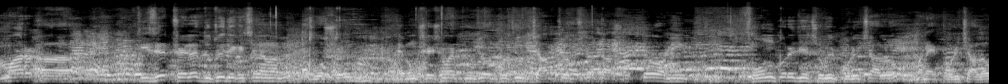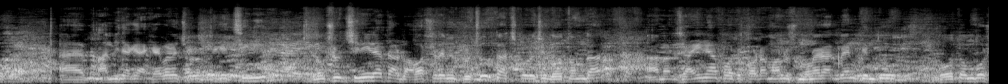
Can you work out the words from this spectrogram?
আমার টিজের ট্রেলার দুটোই দেখেছিলাম আমি, অবশ্যই। এবং সেই সময় পুজোর প্রচুর চাপ চলছিল, তা সত্ত্বেও আমি ফোন করে যে ছবির পরিচালক মানে পরিচালক আমি তাকে একেবারে ছোট থেকে চিনি, এবং শুধু চিনি না, তার বাবার সাথে আমি প্রচুর কাজ করেছি, গৌতম দা। আমার জানি না, কত কটা মানুষ মনে রাখবেন, কিন্তু গৌতম বোস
